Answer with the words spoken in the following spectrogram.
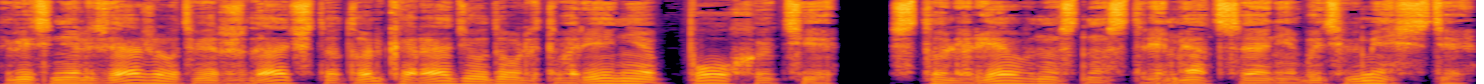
ведь нельзя же утверждать, что только ради удовлетворения похоти столь ревностно стремятся они быть вместе.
